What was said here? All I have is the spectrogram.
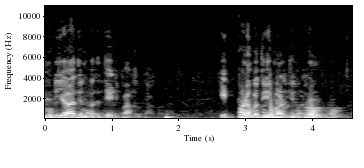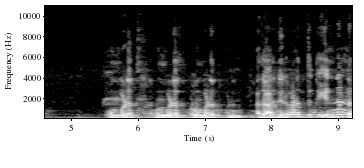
முடியாது என்பதை தேடி பார்க்கலாம் இப்ப நம்ம தீர்மானித்திருக்கிறோம் உங்களோட உங்களோட உங்களோட அதாவது நிறுவனத்துக்கு என்னென்ன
